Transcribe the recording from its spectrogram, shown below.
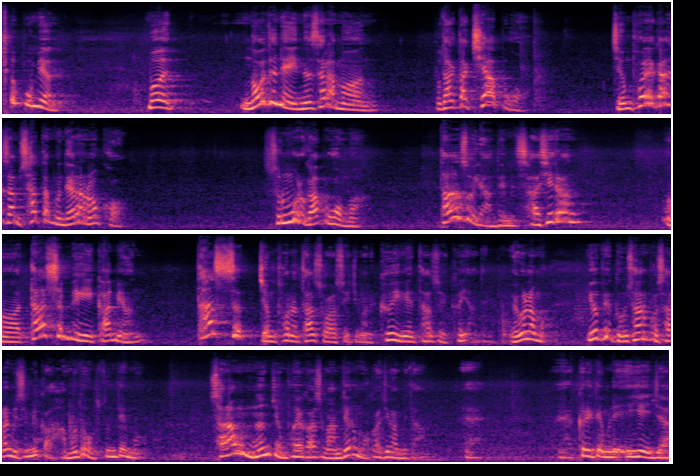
떠보면 뭐 노전에 있는 사람은 부닥닥 치아보고 점포에 간 사람 샀다면 내려놓고 술 먹으러 가보고 뭐 단속이 안 됩니다. 사실은 어, 다섯 명이 가면 다섯 점포는 단속할 수 있지만 그 이외엔 단속이 거의 안 됩니다. 왜 그러냐면 옆에 검사하는 사람이 있습니까? 아무도 없는데 뭐 사람 없는 점포에 가서 마음대로 못 가져갑니다. 예. 예, 그렇기 때문에 이게 이제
